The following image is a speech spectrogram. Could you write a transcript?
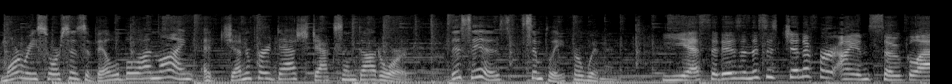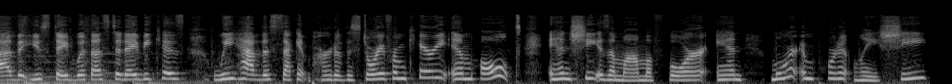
More resources available online at jennifer-jackson.org. This is Simply for Women. Yes, it is. And this is Jennifer. I am so glad that you stayed with us today because we have the second part of the story from Carrie M. Holt. And she is a mom of four. And more importantly, she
